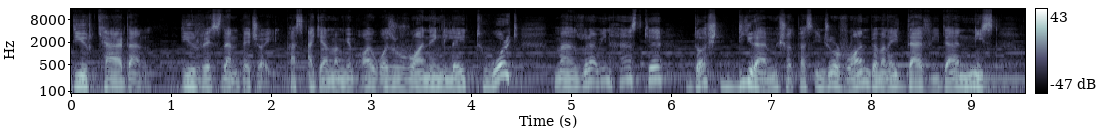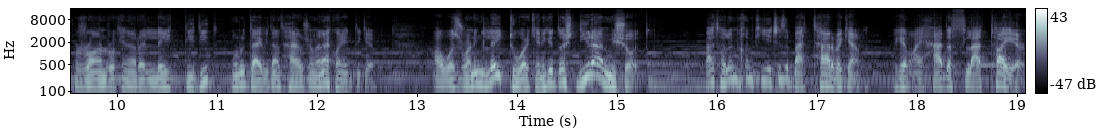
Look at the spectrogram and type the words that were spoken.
دیر کردن دیر رسیدن به جایی. پس اگر من میگم I was running late to work منظورم این هست که داشت دیرم می‌شد. پس اینجا run به معنی دویدن نیست. run رو کنار late دیدید اون رو دویدن ترجمه نکنید دیگه. I was running late to work یعنی که داشت دیرم می‌شد. بعد حالا می‌خوام که یه چیز بدتر بگم. بگم I had a flat tire.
